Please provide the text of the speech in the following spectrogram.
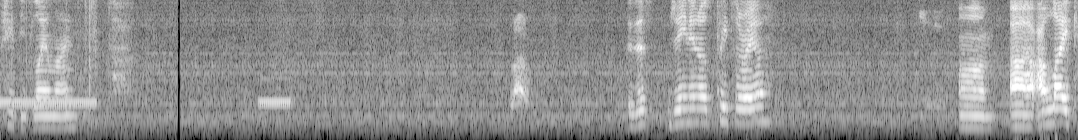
I hate these landlines. Hello. Is this Jane Pizzeria? Um, uh, I like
